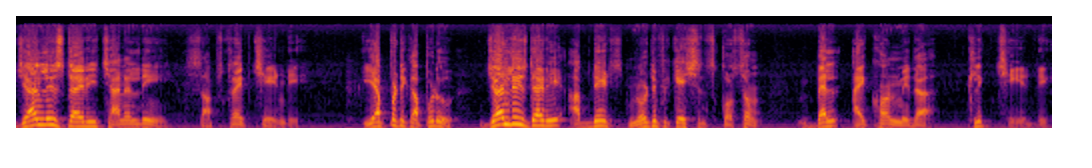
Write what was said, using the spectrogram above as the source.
జర్నలిస్ట్ డైరీ ఛానల్ని సబ్స్క్రైబ్ చేయండి. ఎప్పటికప్పుడు జర్నలిస్ట్ డైరీ అప్డేట్స్ నోటిఫికేషన్స్ కోసం బెల్ ఐకాన్ మీద క్లిక్ చేయండి.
